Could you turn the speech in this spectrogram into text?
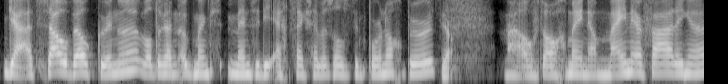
Ja, het zou wel kunnen, want er zijn ook mens- mensen die echt seks hebben zoals het in porno gebeurt. Ja. Maar over het algemeen, nou, mijn ervaringen.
